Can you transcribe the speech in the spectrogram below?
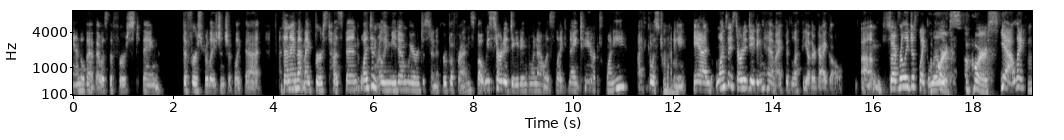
handle that. That was the first thing the first relationship like that. Then i met my first husband. Well i didn't really meet him. We were just in a group of friends but we started dating when i was like 19 or 20 i think it was Mhm. 20 and once i started dating him i could let the other guy go um so i've really just like Of lily course, of course. yeah like Mhm.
